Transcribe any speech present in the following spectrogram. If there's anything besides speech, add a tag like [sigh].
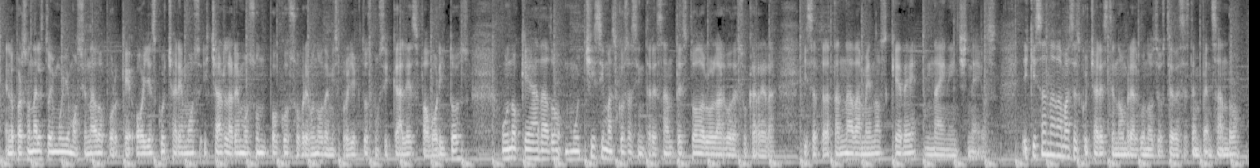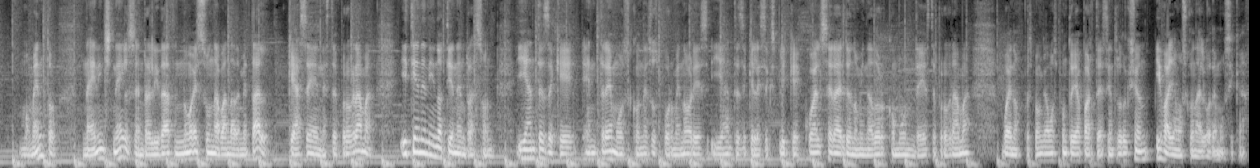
En lo personal estoy muy emocionado porque hoy escucharemos y charlaremos un poco sobre uno de mis proyectos musicales favoritos, uno que ha dado muchísimas cosas interesantes todo lo largo de su carrera y se trata nada menos que de Nine Inch Nails. Y quizá nada más escuchar este nombre algunos de ustedes estén pensando, momento, Nine Inch Nails en realidad no es una banda de metal, que hace en este programa. Y tienen y no tienen razón. Y antes de que entremos con esos pormenores y antes de que les explique cuál será el denominador común de este programa, bueno, pues pongamos punto y aparte de esta introducción y vayamos con algo de música.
